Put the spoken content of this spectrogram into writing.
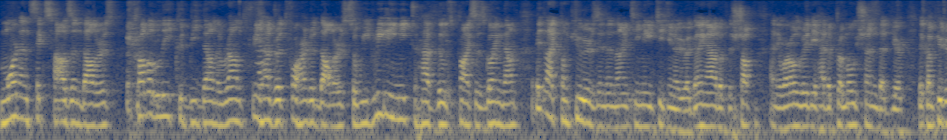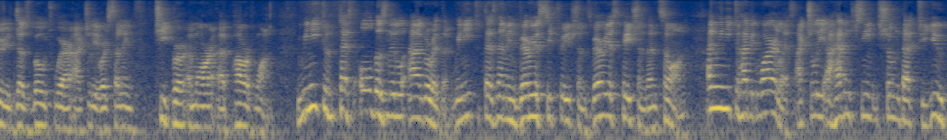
more than $6,000, probably could be done around $300, $400. So we really need to have those prices going down, a bit like computers in the 1980s. You know, you were going out of the shop and you were already had a promotion that your the computer you just bought were actually were selling cheaper, a more uh, powerful one. We need to test all those little algorithms. We need to test them in various situations, various patients, and so on and we need to have it wireless. Actually, I haven't seen, shown that to you,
